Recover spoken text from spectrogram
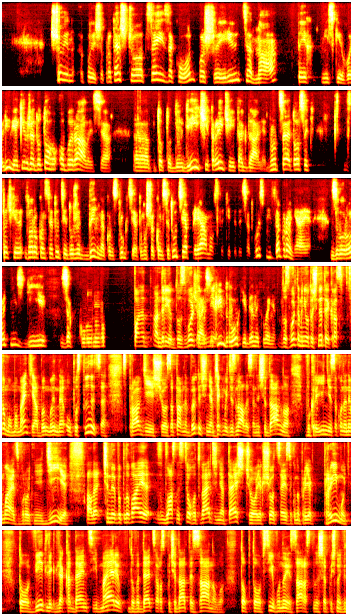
Що він пише? Про те, що цей закон поширюється на тих міських голів, які вже до того обиралися, е, тобто двічі, тричі і так далі. Ну це досить з точки зору конституції дуже дивна конструкція, тому що конституція прямо в статті 58 забороняє зворотність дії закону Пане Андрію, дозвольте часі, мені крім двох єдиних винятків. Дозвольте мені уточнити якраз в цьому моменті, аби ми не упустили це. Справді, що за певним виключенням, як ми дізналися нещодавно, в Україні закони не мають зворотньої дії. Але чи не випливає власне з цього твердження те, що якщо цей законопроєкт приймуть, то відлік для каденції мерів доведеться розпочинати заново. Тобто, всі вони зараз лише почнуть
